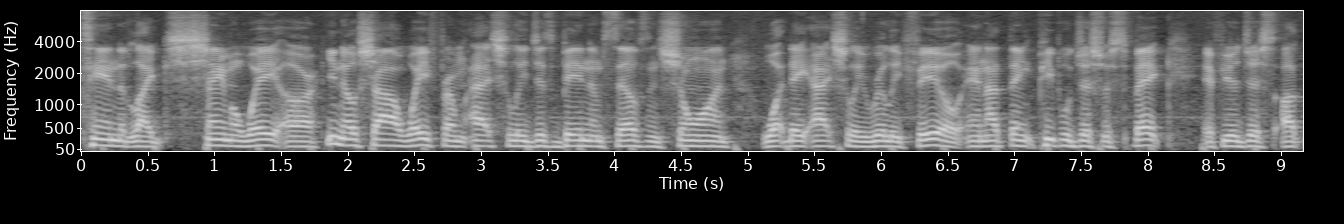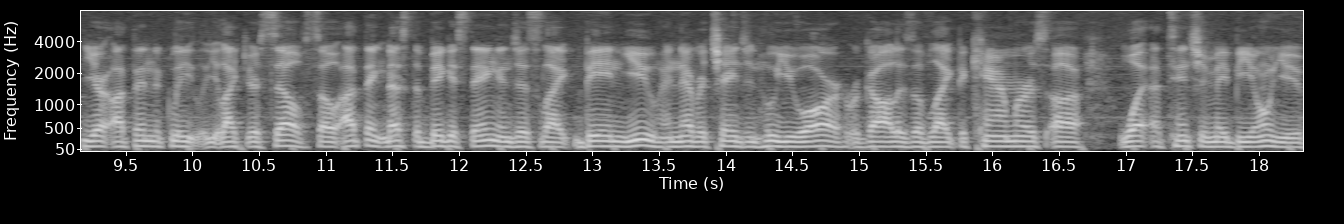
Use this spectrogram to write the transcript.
tend to like shame away or, you know, shy away from actually just being themselves and showing what they actually really feel. And I think people just respect if you're just uh, you're authentically like yourself. So I think that's the biggest thing and just like being you and never changing who you are regardless of like the cameras or what attention may be on you.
